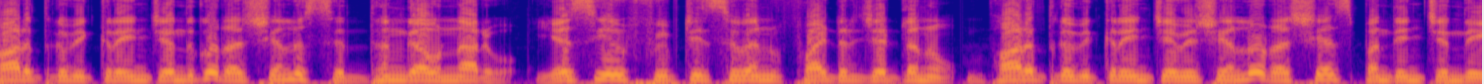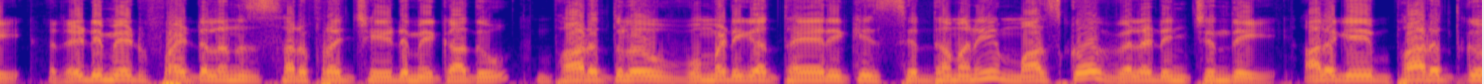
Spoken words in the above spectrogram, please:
భారత్కు విక్రయించేందుకు రష్యన్లు సిద్ధంగా ఉన్నారు. ఎస్యూ ఫిఫ్టీ సెవెన్ ఫైటర్ జెట్లను భారత్కు విక్రయించే విషయంలో రష్యా స్పందించింది. రెడీమేడ్ ఫైటర్లను సరఫరా చేయడమే కాదు భారత్లో ఉమ్మడిగా తయారీకి సిద్ధమని మాస్కో వెల్లడించింది. అలాగే భారత్కు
